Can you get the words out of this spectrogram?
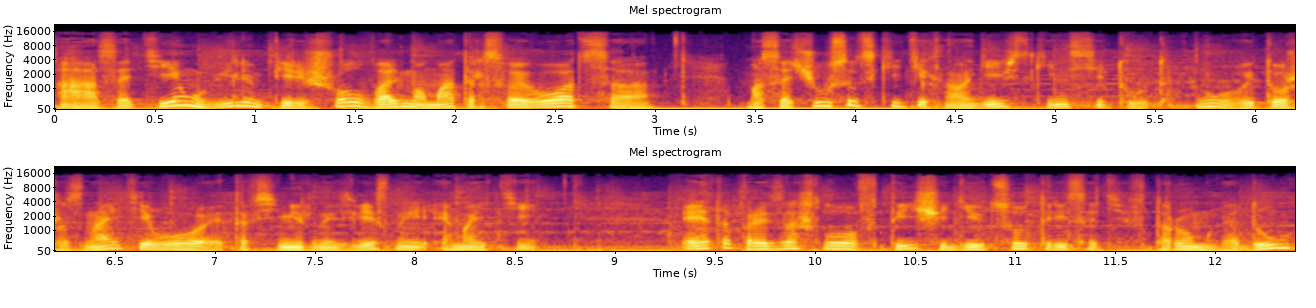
а затем Уильям перешел в альма-матер своего отца, Массачусетский технологический институт. Ну, вы тоже знаете его, это всемирно известный MIT. Это произошло в 1932 году,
